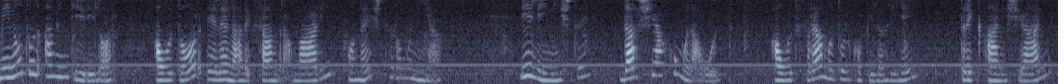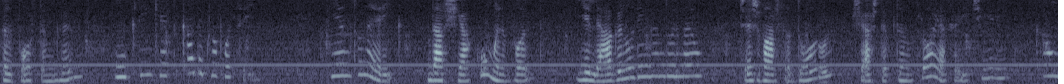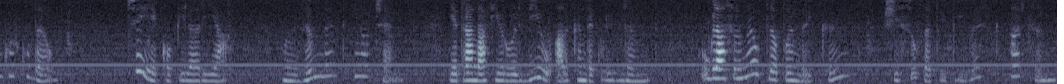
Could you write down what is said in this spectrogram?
Minutul amintirilor Autor Elena Alexandra Mari, Onești, România E liniște, dar și acum îl aud. Aud freamătul copilăriei, trec ani și ani, îl port în gând, un clinchet ca de clopoței. E întuneric, dar și acum îl văd. E leagănul din gândul meu, ce-și varsă dorul și așteptând ploaia fericirii ca un curcubeu. Ce e copilăria? Un zâmbet inocent. E trandafirul viu al cântecului blând. Cu glasul meu plăpând îi cânt și sufletul privesc arsând.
